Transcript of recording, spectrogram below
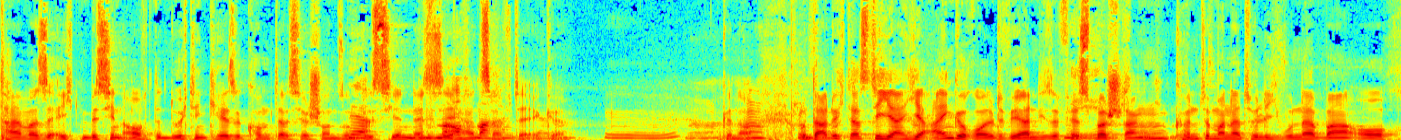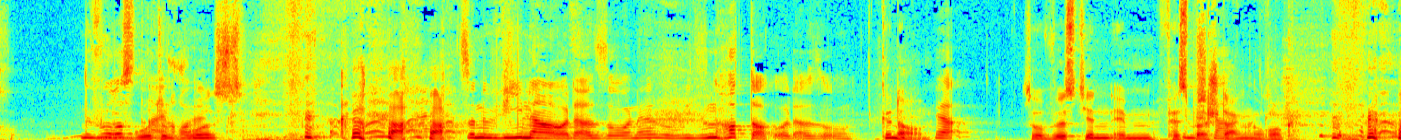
teilweise echt ein bisschen auf, denn durch den Käse kommt das ja schon so ein Ja, bisschen, ne, diese herzhafte machen, Ecke. Genau. Und dadurch, dass die ja hier eingerollt werden, diese Vesperstangen, könnte man natürlich wunderbar auch eine Wurst eine gute einrollen. Wurst. So eine Wiener oder so, ne? So wie so ein Hotdog oder so. Genau. Ja, So Würstchen im Vesperstangenrock.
